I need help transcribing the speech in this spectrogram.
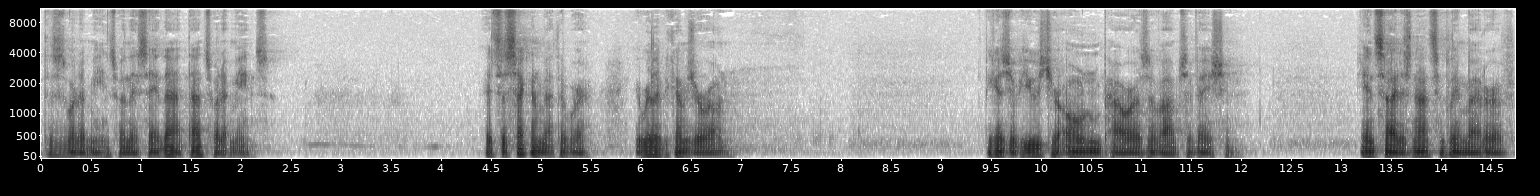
this is what it means. When they say that, that's what it means. It's the second method where it really becomes your own because you've used your own powers of observation. Insight is not simply a matter of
